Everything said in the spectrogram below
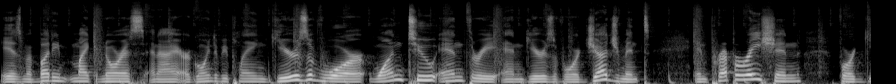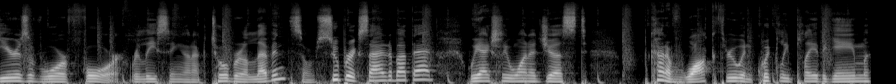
is my buddy Mike Norris and I are going to be playing Gears of War 1, 2, and 3 and Gears of War Judgment in preparation for Gears of War 4 releasing on October 11th. So I'm super excited about that. We actually want to just kind of walk through and quickly play the game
